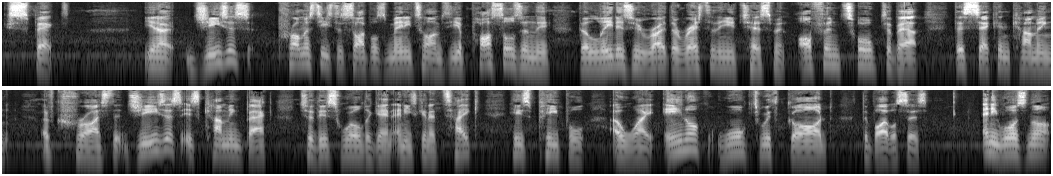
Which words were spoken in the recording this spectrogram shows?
expect. You know, Jesus promised his disciples many times. The apostles and the, the leaders who wrote the rest of the New Testament often talked about the second coming of Christ, that Jesus is coming back to this world again and he's going to take his people away. Enoch walked with God, the Bible says, and he was not.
